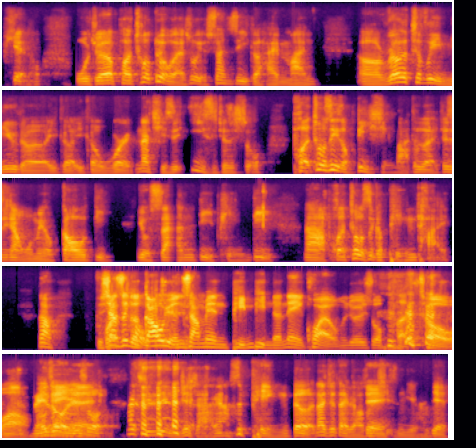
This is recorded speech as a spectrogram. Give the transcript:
遍哦，我觉得 plateau 对我来说也算是一个还蛮呃 relatively new 的一个一个 word。那其实意思就是说 plateau 是一种地形嘛，对不对？就是像我们有高地、有山地、平地。那 plateau 是个平台，那像这个高原上面平平的那一块，我们就会说 plateau 哦。没错没错。那其实你就想象是平的，那就代表说其实你有点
